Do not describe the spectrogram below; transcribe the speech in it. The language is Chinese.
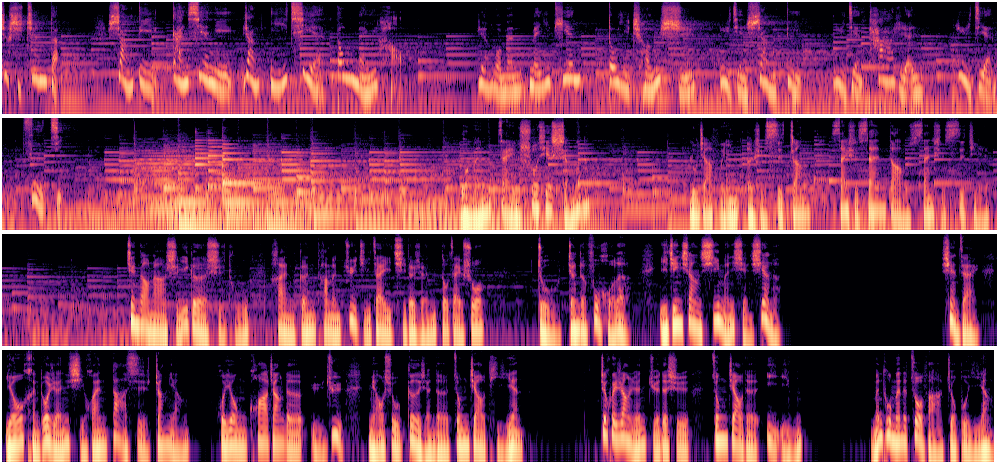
这是真的。上帝感谢你，让一切都美好。愿我们每一天都以诚实遇见上帝，遇见他人，遇见自己。我们在说些什么呢？路加福音二十四章三十三到三十四节，见到那十一个使徒和跟他们聚集在一起的人都在说：“主真的复活了，已经向西门显现了。”现在有很多人喜欢大肆张扬。会用夸张的语句描述个人的宗教体验，这会让人觉得是宗教的意淫。门徒们的做法就不一样，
